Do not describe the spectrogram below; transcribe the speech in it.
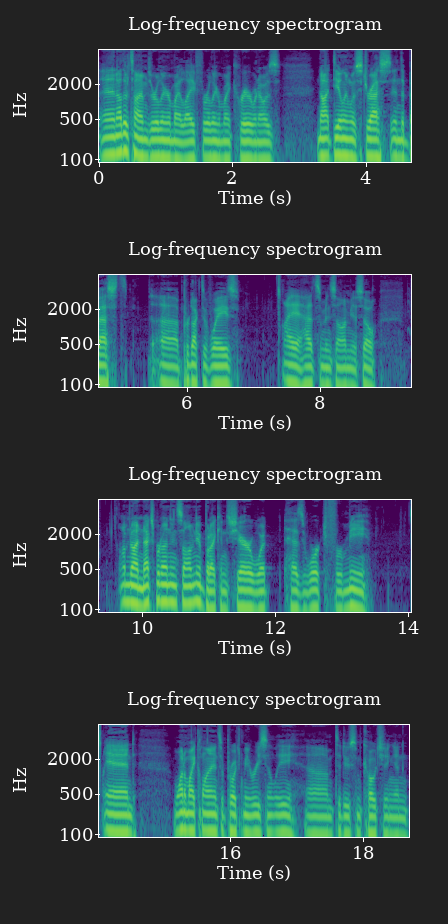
and other times earlier in my life, earlier in my career, when I was not dealing with stress in the best uh, productive ways, I had some insomnia. So I'm not an expert on insomnia, but I can share what has worked for me. And one of my clients approached me recently um, to do some coaching, and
